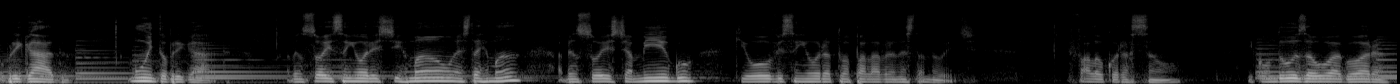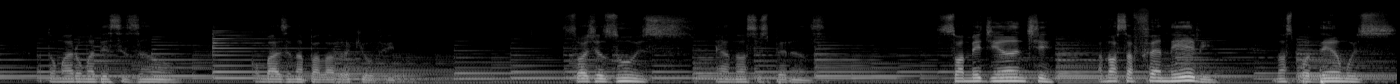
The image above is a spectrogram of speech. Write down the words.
Obrigado, muito obrigado. Abençoe, Senhor, este irmão, esta irmã, abençoe este amigo que ouve, Senhor, a tua palavra nesta noite. Fala ao coração e conduza-o agora a tomar uma decisão com base na palavra que ouviu. Só Jesus é a nossa esperança. Só mediante a nossa fé nele nós podemos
